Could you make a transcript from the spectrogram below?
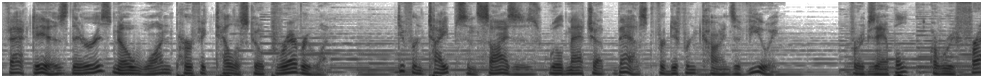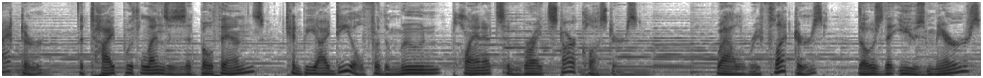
Fact is, there is no one perfect telescope for everyone. Different types and sizes will match up best for different kinds of viewing. For example, a refractor, the type with lenses at both ends, can be ideal for the moon, planets, and bright star clusters, while reflectors, those that use mirrors,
